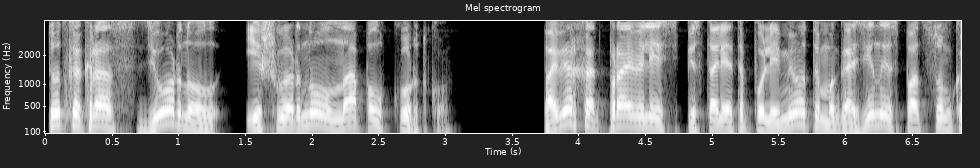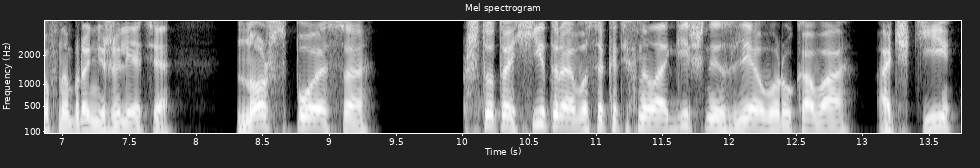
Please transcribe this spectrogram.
Тот как раз дернул и швырнул на пол куртку. Поверх отправились пистолеты-пулеметы, магазины из-под сумков на бронежилете, нож с пояса, что-то хитрое, высокотехнологичное из левого рукава, очки.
